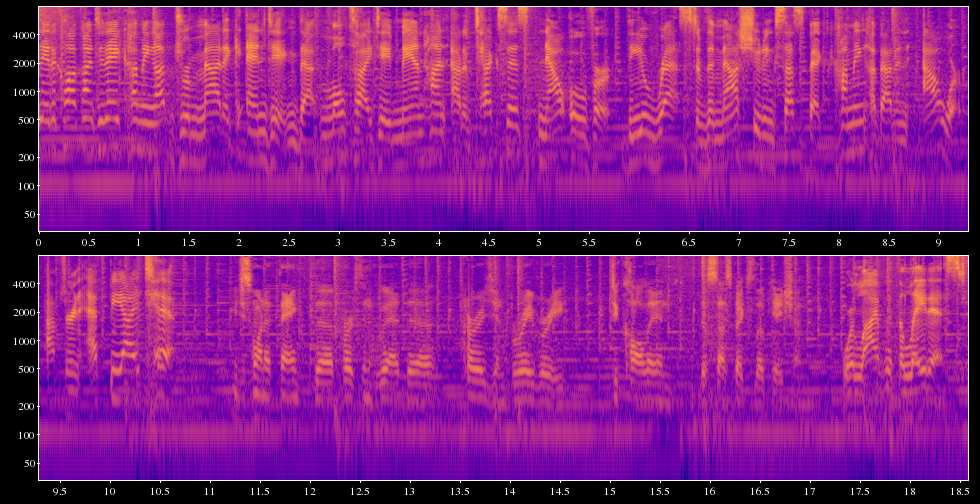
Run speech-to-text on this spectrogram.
8 o'clock on today. Coming up, dramatic ending. That multi day manhunt out of Texas now over. The arrest of the mass shooting suspect coming about an hour after an FBI tip. We just want to thank the person who had the courage and bravery to call in the suspect's location. We're live with the latest.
